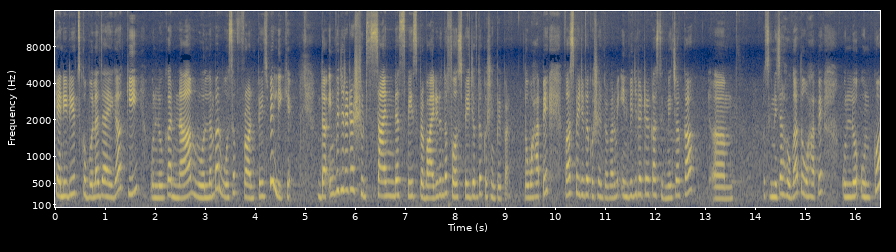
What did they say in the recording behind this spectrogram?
कैंडिडेट्स को बोला जाएगा कि उन लोगों का नाम रोल नंबर वो सब फ्रंट पेज पे लिखे। The invigilator should sign the space provided on the first page of the question paper तो वहाँ पे first page of the question paper में इन्विजिलेटर का सिग्नेचर का सिग्नेचर होगा तो वहाँ पे उन लोग, उनको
